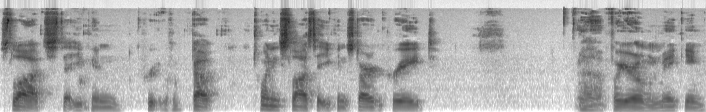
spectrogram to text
slots that you can create about 20 slots that you can start and create uh, for your own making.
